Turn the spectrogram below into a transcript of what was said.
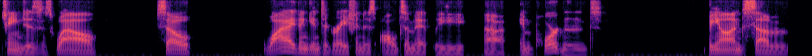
changes as well. So, why I think integration is ultimately uh, important beyond some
